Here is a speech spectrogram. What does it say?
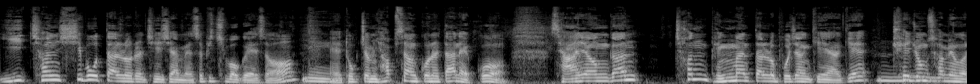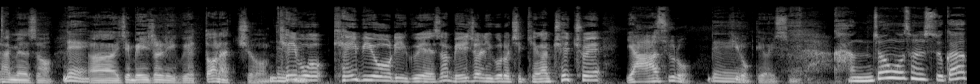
2,015달러를 제시하면서 피츠버그에서 네. 예, 독점 협상권을 따냈고 4년간 1,100만 달러 보장 계약에 음. 최종 서명을 하면서 네. 아, 이제 메이저리그에 떠났죠. 네. KBO, KBO 리그에서 메이저리그로 직행한 최초의 야수로 네. 기록되어 있습니다. 강정호 선수가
